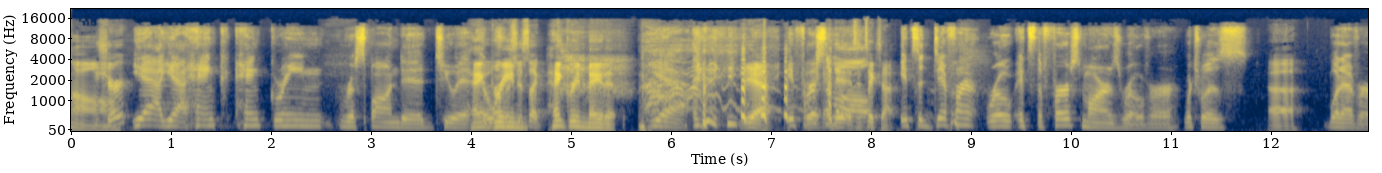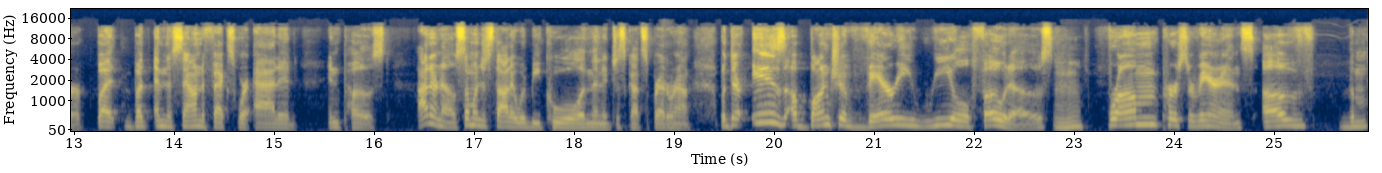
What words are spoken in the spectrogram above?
Aw. You sure? Yeah, yeah. Hank Hank Green responded to it. Hank The one Green. just like- Hank Green made it. Yeah. Yeah. it, first I of did. all, it's a TikTok. it's a different ro. It's the first Mars rover, which was Uh, whatever. But but and the sound effects were added in post. I don't know. Someone just thought it would be cool, and then it just got spread around. But there is a bunch of very real photos Mhm. from Perseverance of the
